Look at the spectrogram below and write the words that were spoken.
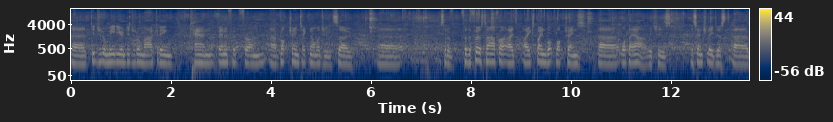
uh, digital media and digital marketing can benefit from uh, blockchain technology. So, uh, sort of for the first half, I, I explained what blockchains, uh, what they are, which is essentially just uh,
